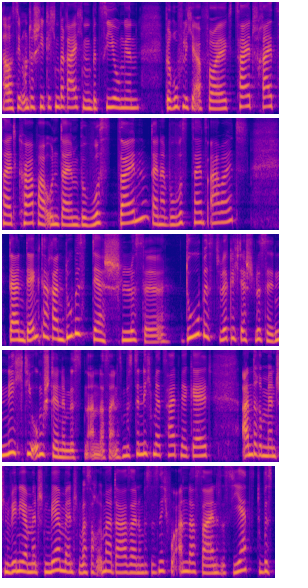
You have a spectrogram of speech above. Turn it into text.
aus den unterschiedlichen Bereichen, Beziehungen, beruflicher Erfolg, Zeit, Freizeit, Körper und deinem Bewusstsein, deiner Bewusstseinsarbeit. Dann denk daran, du bist der Schlüssel. Du bist wirklich der Schlüssel. Nicht die Umstände müssten anders sein. Es müsste nicht mehr Zeit, mehr Geld, andere Menschen, weniger Menschen, mehr Menschen, was auch immer da sein. Du müsst es nicht woanders sein. Es ist jetzt, du bist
